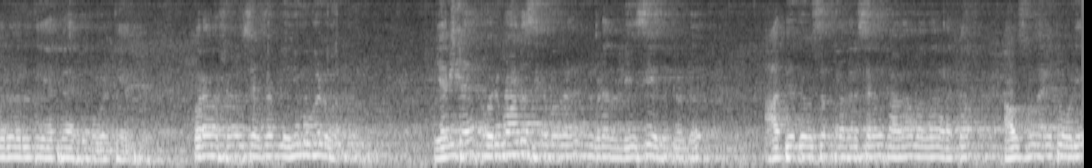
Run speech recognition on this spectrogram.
ഒരു ഒരു തിയേറ്ററായിരുന്നു മുഗൾ തിയേറ്റർ. കുറേ വർഷങ്ങൾക്ക് ശേഷം മിനിമുകൾ വന്നു. എന്റെ ഒരുപാട് സിനിമകൾ ഇവിടെ റിലീസ് ചെയ്തിട്ടുണ്ട്. ആദ്യ ദിവസം പ്രദർശനം കാണാൻ വന്നതടക്കം ഹൗസ്ഫുള്ളായിട്ട് ഓടിയ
